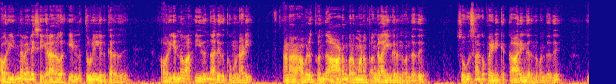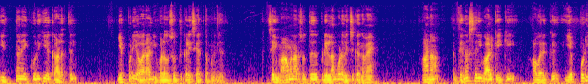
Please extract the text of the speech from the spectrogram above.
அவர் என்ன வேலை செய்கிறார் அவருக்கு என்ன தொழில் இருக்கிறது அவர் என்னவாக இருந்தார் இதுக்கு முன்னாடி ஆனால் அவளுக்கு வந்து ஆடம்பரமான பங்களா எங்கிருந்து வந்தது சொகுசாக பயணிக்க கார் எங்கிருந்து வந்தது இத்தனை குறுகிய காலத்தில் எப்படி அவரால் இவ்வளவு சொத்துக்களை சேர்த்த முடிஞ்சது? சரி மாமனார் சொத்து இப்படியெல்லாம் கூட வச்சுக்கோங்கவேன் ஆனால் தினசரி வாழ்க்கைக்கு அவருக்கு எப்படி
